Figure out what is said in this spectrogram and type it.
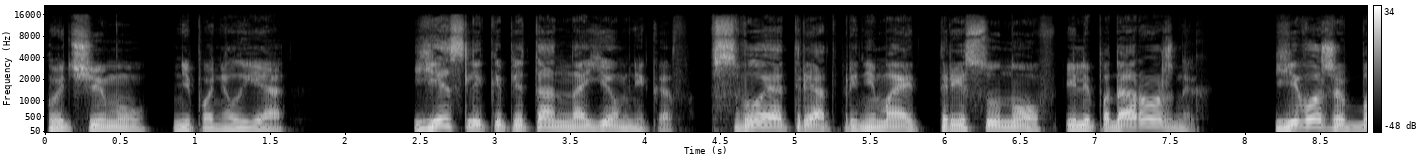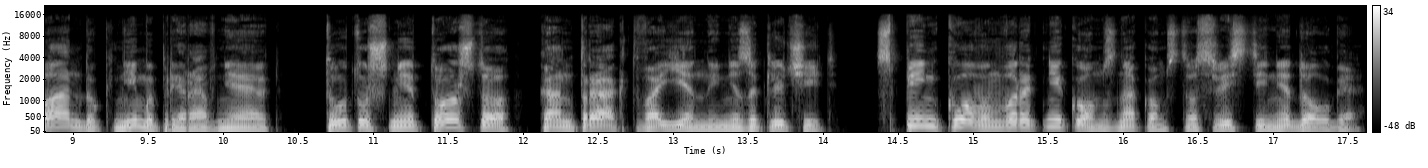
«Почему?» — не понял я. Если капитан наемников в свой отряд принимает трясунов или подорожных, его же банду к ним и приравняют. Тут уж не то, что контракт военный не заключить. С пеньковым воротником знакомство свести недолго.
